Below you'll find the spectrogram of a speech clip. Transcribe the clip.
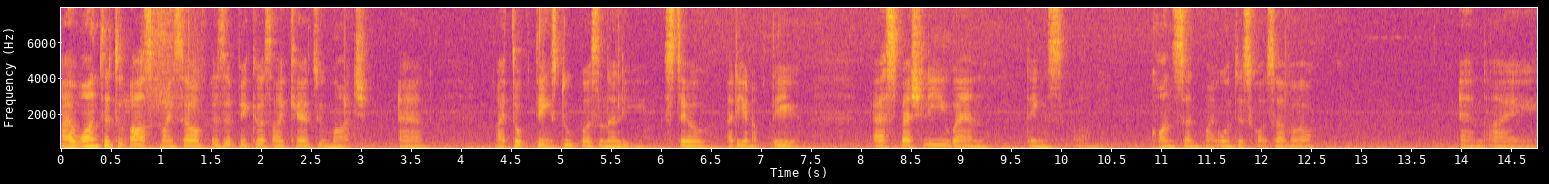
I wanted to ask myself, is it because I care too much and I took things too personally? Still, at the end of the day, especially when things um, concern my own Discord server, and I.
